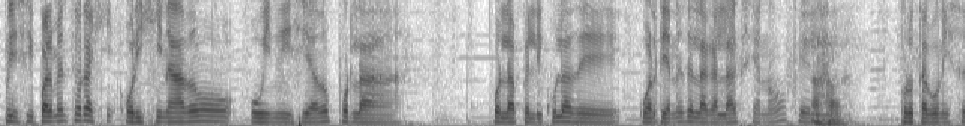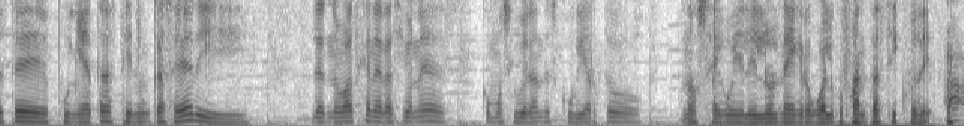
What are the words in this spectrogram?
principalmente originado o iniciado por la por la película de Guardianes de la Galaxia, ¿no? Que el protagonista este puñetas tiene un cassette y las nuevas generaciones como si hubieran descubierto, no sé, güey, el hilo negro o algo fantástico de, ah,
